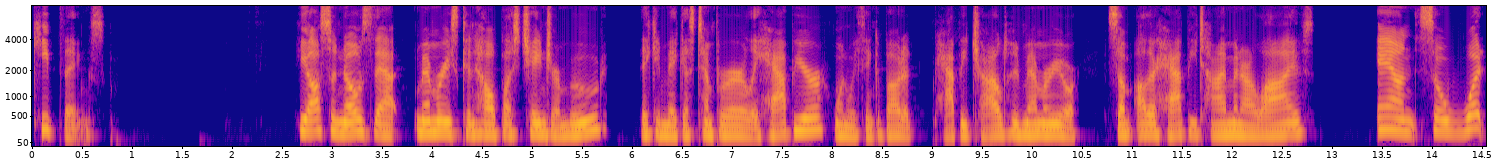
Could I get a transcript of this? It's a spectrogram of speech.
keep things. He also knows that memories can help us change our mood. They can make us temporarily happier when we think about a happy childhood memory or some other happy time in our lives. And so, what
